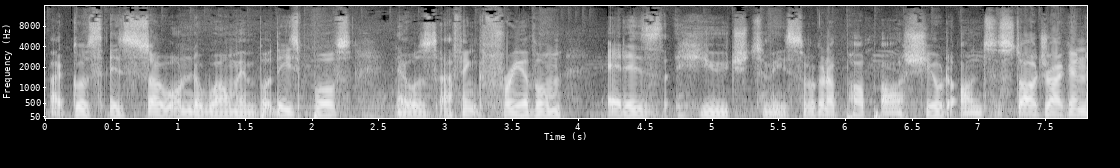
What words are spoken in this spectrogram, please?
that Gus is so underwhelming. But these buffs, there was I think three of them. It is huge to me. So we're going to pop our shield onto Star Dragon.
